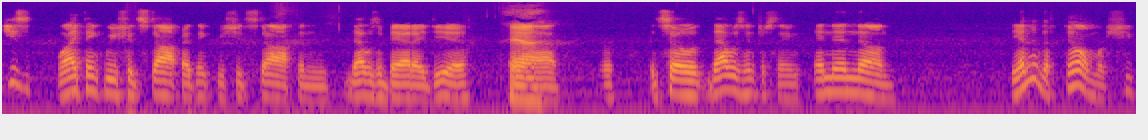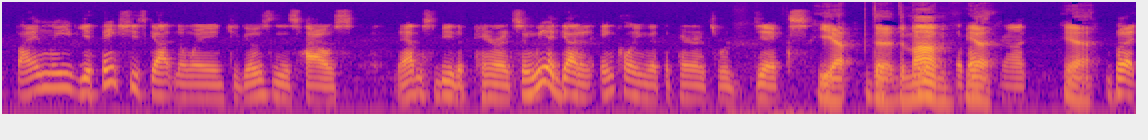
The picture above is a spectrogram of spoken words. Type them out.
He's well. I think we should stop. I think we should stop. And that was a bad idea. yeah, Uh, and so that was interesting. And then um, the end of the film, where she finally, you think she's gotten away, and she goes to this house. It happens to be the parents, and we had got an inkling that the parents were dicks. yeah. The the mom, The yeah, restaurant. yeah, But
